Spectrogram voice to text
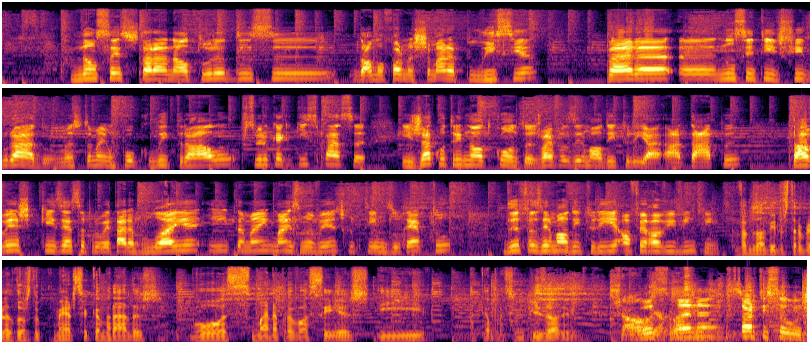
não sei se estará na altura de se, de alguma forma, chamar a polícia para, uh, num sentido figurado, mas também um pouco literal, perceber o que é que aqui se passa. E já que o Tribunal de Contas vai fazer uma auditoria à, à TAP, talvez quisesse aproveitar a boleia e também, mais uma vez, repetimos o repto de fazer uma auditoria ao Ferrovia 2020. Vamos ouvir os trabalhadores do comércio, camaradas. Boa semana para vocês e até o próximo episódio. Tchau, Boa semana, sorte e saúde.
